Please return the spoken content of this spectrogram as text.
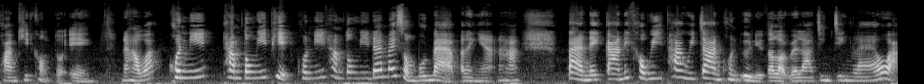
ความคิดของตัวเองนะคะว่าคนนี้ทำตรงนี้ผิดคนนี้ทำตรงนี้ได้ไม่สมบูรณ์แบบอะไรเงี้ยนะคะแต่ในการที่เขาวิพากษ์วิจารณ์คนอื่นอยู่ตลอดเวลาจริง ๆ แล้วอะ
